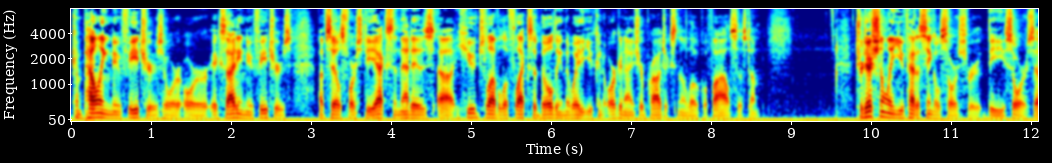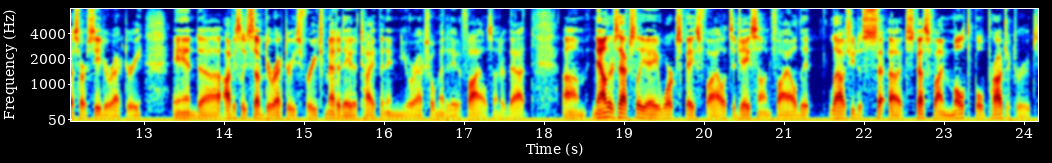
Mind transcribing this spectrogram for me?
compelling new features or, or, exciting new features of Salesforce DX, and that is a huge level of flexibility in the way that you can organize your projects in the local file system. Traditionally, you've had a single source root, the source, SRC directory, and uh, obviously subdirectories for each metadata type and then your actual metadata files under that. Um, now there's actually a workspace file. It's a JSON file that allows you to, uh, specify multiple project roots.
